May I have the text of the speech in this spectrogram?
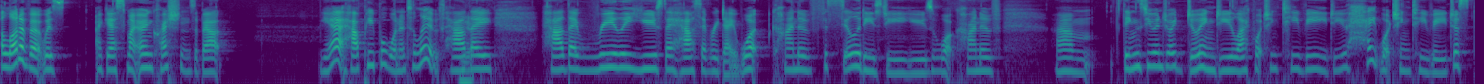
a lot of it was, I guess, my own questions about, yeah, how people wanted to live, how Yeah. they, how they really use their house every day. What kind of facilities do you use? What kind of um, things you enjoy doing? Do you like watching TV? Do you hate watching TV? Just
